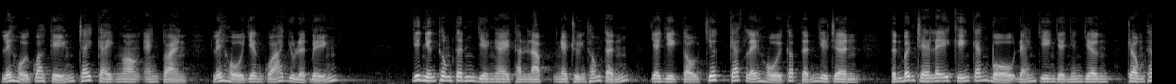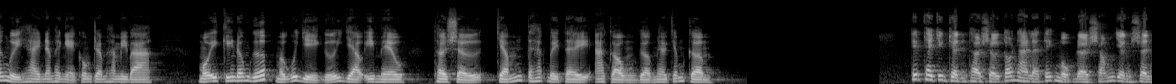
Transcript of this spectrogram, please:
lễ hội qua kiển trái cây ngon an toàn, lễ hội văn hóa du lịch biển. Với những thông tin về ngày thành lập, ngày truyền thống tỉnh và việc tổ chức các lễ hội cấp tỉnh như trên, tỉnh Bến Tre lấy ý kiến cán bộ, đảng viên và nhân dân trong tháng 12 năm 2023. Mọi ý kiến đóng góp mời quý vị gửi vào email thời sự thbt.gmail.com Tiếp theo chương trình thời sự tối nay là tiết mục đời sống dân sinh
